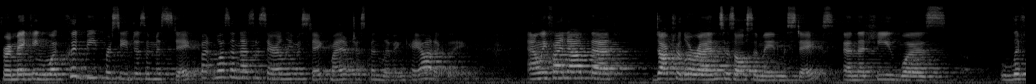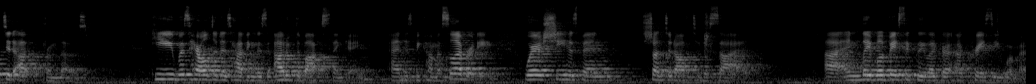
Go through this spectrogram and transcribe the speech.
for making what could be perceived as a mistake, but wasn't necessarily a mistake, might have just been living chaotically. And we find out that Dr. Lorenz has also made mistakes and that he was lifted up from those. He was heralded as having this out of the box thinking and has become a celebrity, whereas she has been shunted off to the side uh, and labeled basically like a, a crazy woman.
